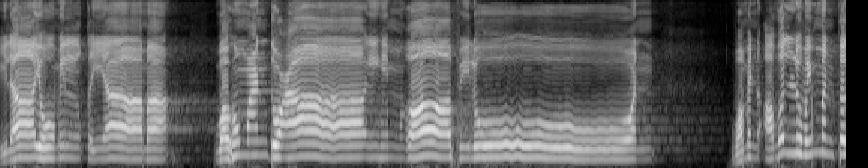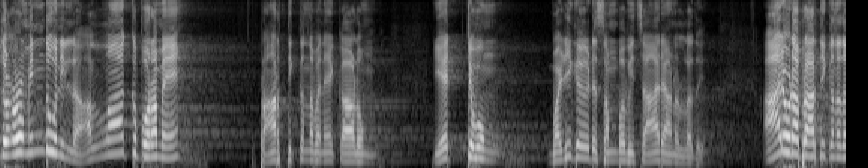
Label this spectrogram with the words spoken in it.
إلى يوم القيامة وهم عن دعائهم غافلون വമൻ അവല്ലു മിമ്മൻ തദ്ഉ മിൻ ദൂനില്ല അള്ളാഹ്ക്ക് പുറമെ പ്രാർത്ഥിക്കുന്നവനേക്കാളും ഏറ്റവും വഴികേട് സംഭവിച്ച ആരാണുള്ളത് ആരോടാ പ്രാർത്ഥിക്കുന്നത്?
